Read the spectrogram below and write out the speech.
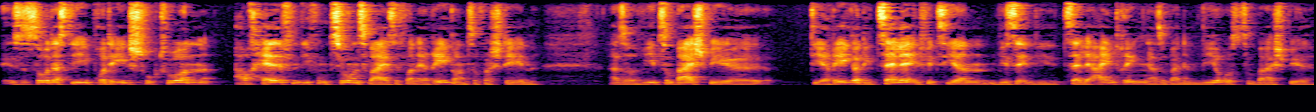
ist es so, dass die Proteinstrukturen auch helfen, die Funktionsweise von Erregern zu verstehen. Also wie zum Beispiel die Erreger die Zelle infizieren, wie sie in die Zelle eindringen, also bei einem Virus zum Beispiel.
